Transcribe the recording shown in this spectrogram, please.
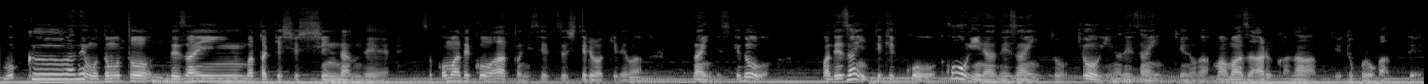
僕はね、もともとデザイン畑出身なんで、そこまでこうアートに精通してるわけではないんですけど、まあ、デザインって結構講義なデザインと競技なデザインっていうのが、まあ、まずあるかなっていうところがあって、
